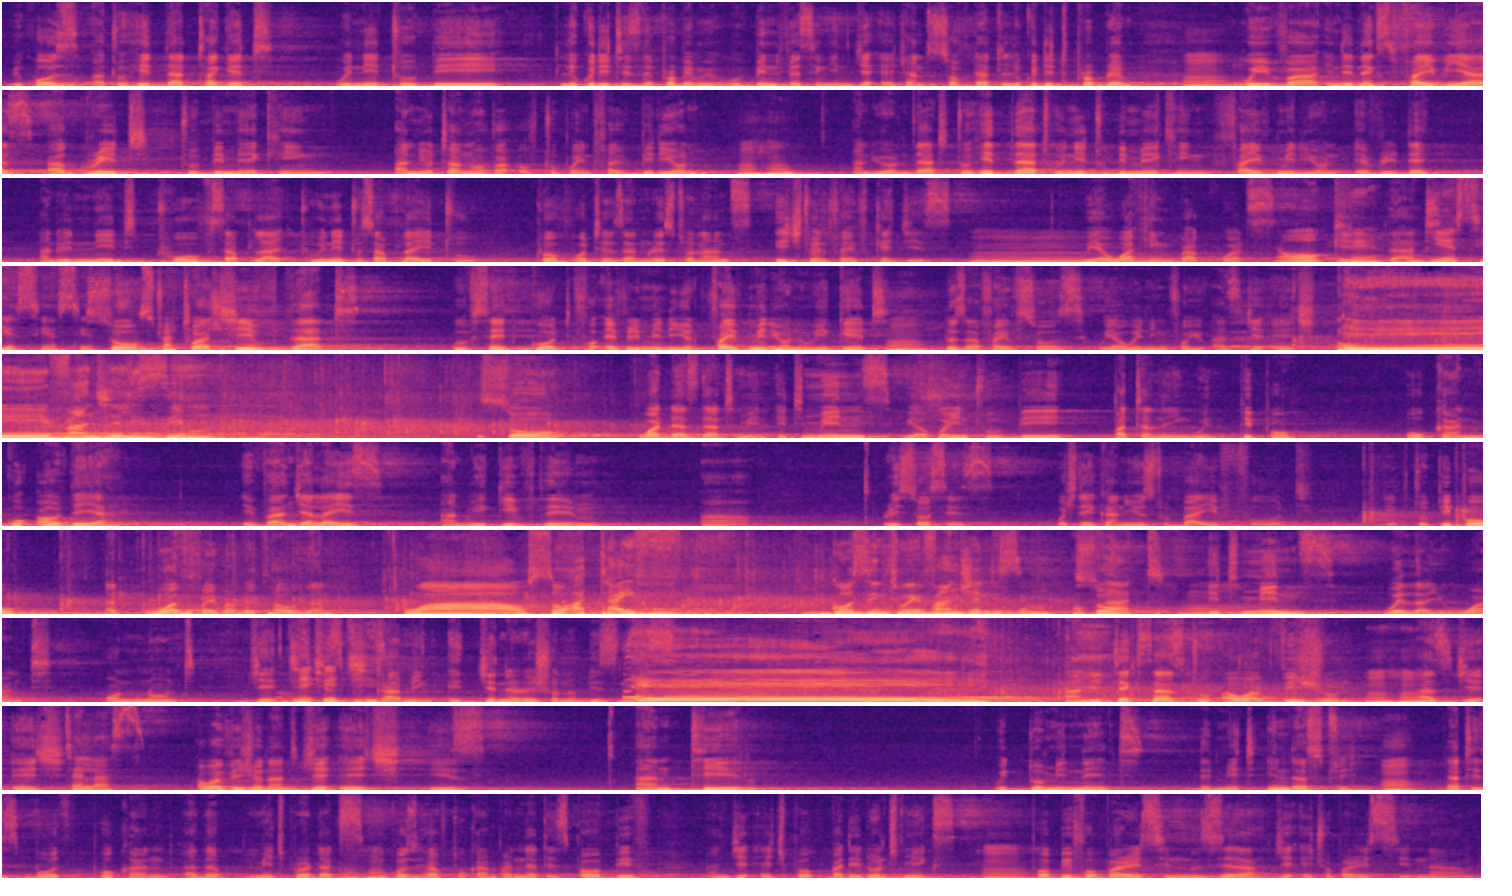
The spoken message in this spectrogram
because uh, to hit that target, we need to be, liquidity is the problem we- we've been facing in JH, and to solve that liquidity problem, mm. we've, uh, in the next five years, agreed to be making annual turnover of 2.5 billion mm-hmm. And we're on that. To hit that, we need to be making 5 million every day. And we need 12 supply, we need to supply to 12 hotels and restaurants, each 25 kgs. Mm. We are working backwards to Okay. that. Yes, yes, yes, yes. So Strategy. to achieve that, we've said, God, for every million, five million we get, Mm. those are five souls. We are winning for you as JH. Evangelism. So what does that mean? It means we are going to be partnering with people who can go out there, evangelize, and we give them uh, resources which they can use to buy food, give to people at worth 500,000. Wow. So a tithe goes into evangelism of So that. it means whether you want or not, JH, JH is is- becoming a generational business. Hey. And it takes us to our vision Mm-hmm. as JH. Tell us. Our vision at JH is until we dominate the meat industry, Mm. that is both pork and other meat products, Mm-hmm. because we have two companies, that is Power Beef and JH Pork, but they don't mix. Mm. Power Beef operates in Luzira, JH operates in um,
